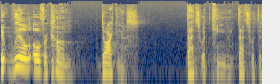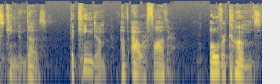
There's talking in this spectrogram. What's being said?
it will overcome darkness. That's what kingdom, that's what this kingdom does. The kingdom of our Father overcomes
